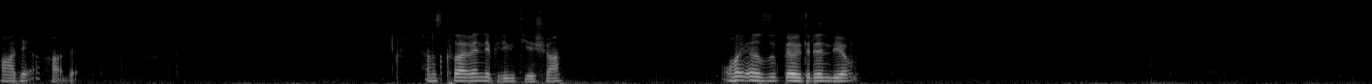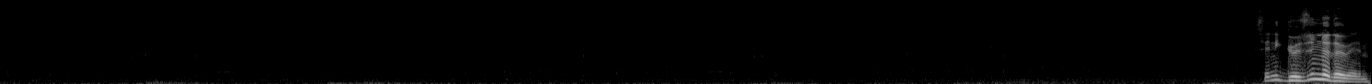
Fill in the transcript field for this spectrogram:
AD AD. Yalnız klavyenin de pili bitiyor şu an. Oyunu hızlıkla bitirelim diyorum. Seni gözümle döverim.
